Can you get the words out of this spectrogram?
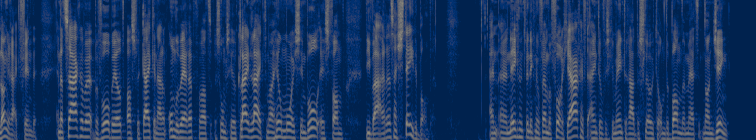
belangrijk vinden. En dat zagen we bijvoorbeeld als we kijken naar een onderwerp wat soms heel klein lijkt, maar een heel mooi symbool is van die waarden. Dat zijn stedenbanden. En 29 eh, november vorig jaar heeft de Eindhovense gemeenteraad besloten om de banden met Nanjing,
